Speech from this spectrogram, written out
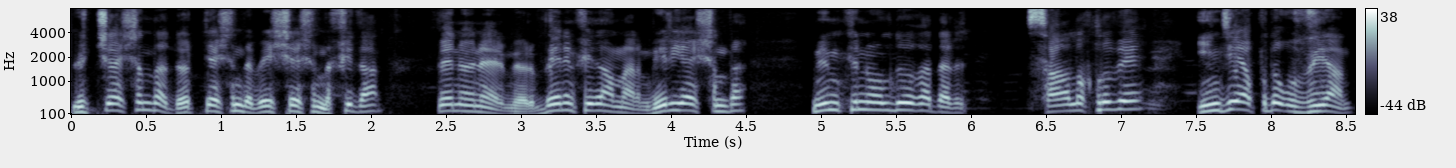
3 yaşında, 4 yaşında, 5 yaşında fidan ben önermiyorum. Benim fidanlarım 1 yaşında mümkün olduğu kadar sağlıklı ve ince yapıda uzayan,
